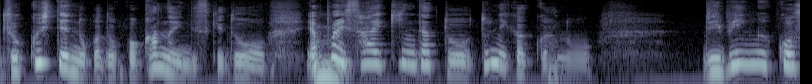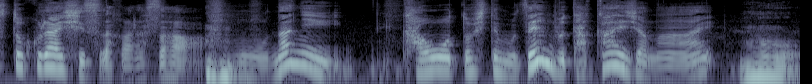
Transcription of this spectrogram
属してんのかどうかわかんないんですけどやっぱり最近だと、とにかくあのリビングコストクライシスだからさもう何買おうとしても全部高いじゃない？も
